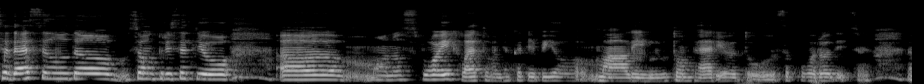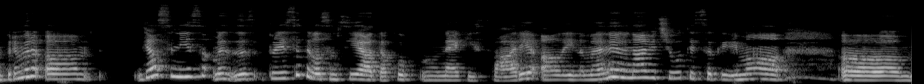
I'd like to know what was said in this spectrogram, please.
se desilo da se on prisetio uh, ono, svojih letovanja kad je bio mali ili u tom periodu sa porodicom. Naprimer, uh, ja se nisam, prisetila sam se ja tako nekih stvari, ali na mene je najveći utisak imala uh,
